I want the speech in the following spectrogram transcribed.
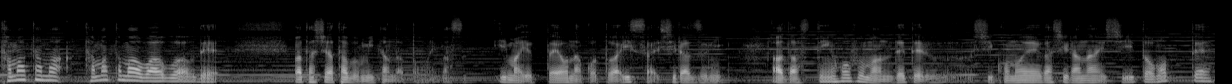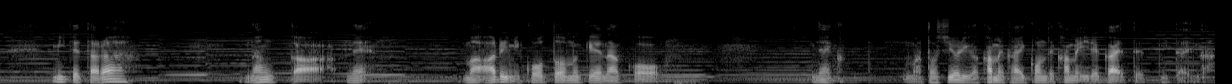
たまたまたまたまワウワウで私は多分見たんだと思います。今言ったようなことは一切知らずにあダスティン・ホフマン出てるしこの映画知らないしと思って見てたらなんかねまあある意味口頭向けなこうねまあ年寄りが亀買い込んで亀入れ替えてみたいな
